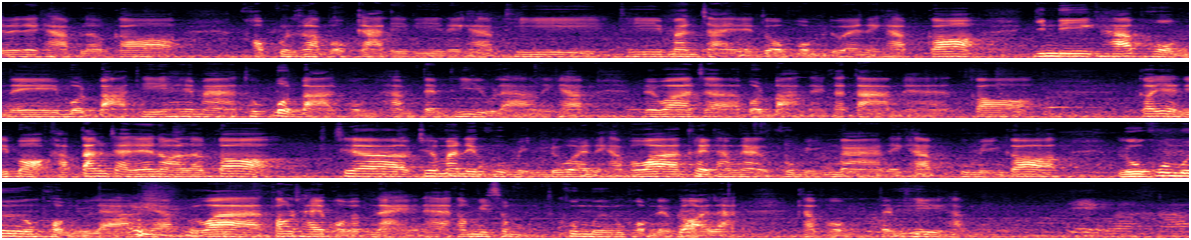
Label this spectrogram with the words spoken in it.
ด้วยนะครับ แล้วก็ขอบคุณสำหรับโอกาสดีๆนะครับที่ที่มั่นใจในตัวผมด้วยนะครับ ก็ยินดีครับผมในบทบาทที่ให้มาทุกบทบาทผมทำเต็มที่อยู่แล้วนะครับ ไม่ว่าจะบทบาทไหนก็ตามนะฮะก็ก็อย่างที่บอกครับตั้งใจแน่นอน แล้วก็เชื่อเชื่อมั่นในครูมิงด้วยนะครับเพราะว่าเคยทำงานกับครูมิงมานะครับครูมิงก็รู้คู่มือของผมอยู่แล้วนะครับว่าต้องใช้ผมแบบไหนนะฮะเขามีสมุดคู่มือของผมเรียบร้อยแล้วครับผมเต็มที่ครับ เก่งแล้วครับ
